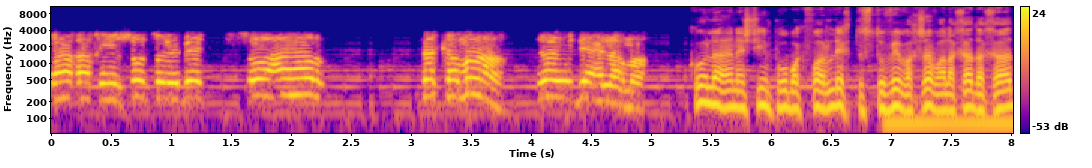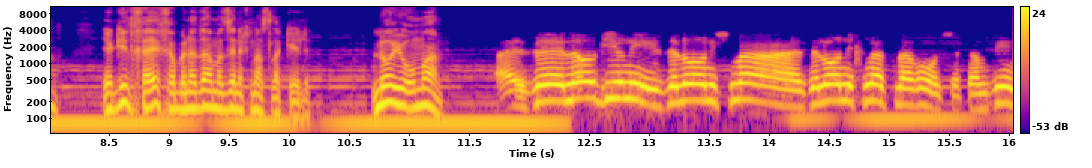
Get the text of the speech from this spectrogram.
ככה הכניסו אותו לבית סוהר, נקמה, לא יודע למה. כל האנשים פה בכפר, לך תסתובב עכשיו על אחד-אחד, יגיד לך איך הבן אדם הזה נכנס לכלא. לא יאומן. זה לא הגיוני, זה לא נשמע, זה לא נכנס לראש, אתה מבין?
